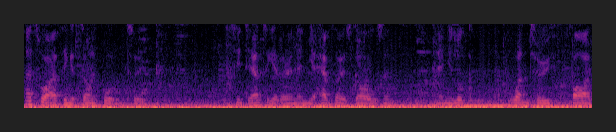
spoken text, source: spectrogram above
that's why I think it's so important to sit down together and then you have those goals and and you look one, two, five,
